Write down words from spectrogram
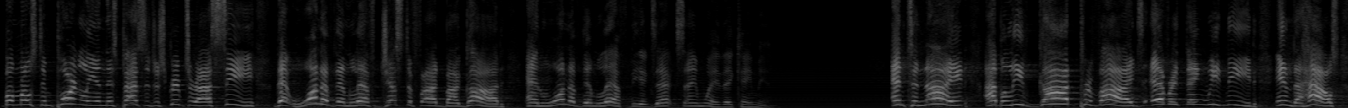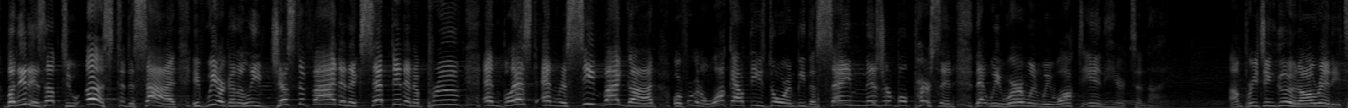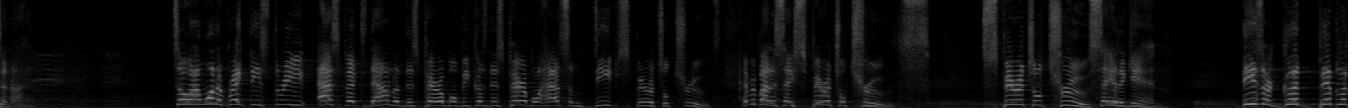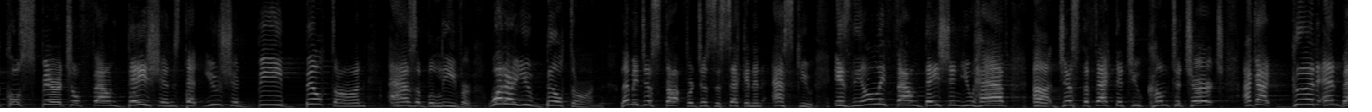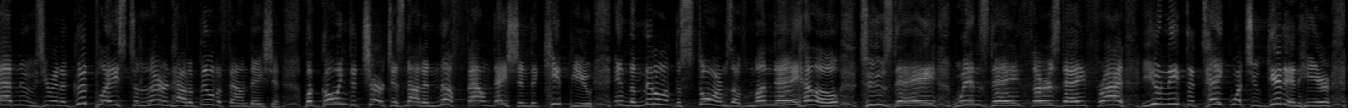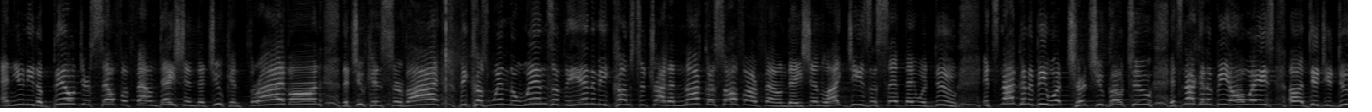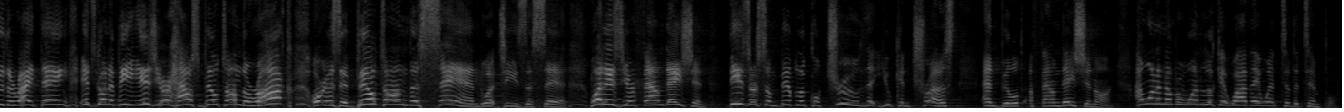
But most importantly, in this passage of Scripture, I see that one of them left justified by God, and one of them left the exact same way they came in. And tonight, I believe God provides everything we need in the house, but it is up to us to decide if we are going to leave justified and accepted and approved and blessed and received by God, or if we're going to walk out these doors and be the same miserable person that we were when we walked in here tonight. I'm preaching good already tonight. So I want to break these three aspects down of this parable because this parable has some deep spiritual truths. Everybody say spiritual truths. Spiritual truths. Say it again. These are good biblical spiritual foundations that you should be built on as a believer. What are you built on? Let me just stop for just a second and ask you Is the only foundation you have uh, just the fact that you come to church? I got good and bad news. You're in a good place to learn how to build a foundation. But going to church is not enough foundation to keep you in the middle of the storms of Monday, hello, Tuesday, Wednesday, Thursday, Friday. You need to take what you get in here and you need to build yourself a foundation that you can thrive on, that you can survive because when the winds of the enemy comes to try to knock us off our foundation like Jesus said they would do, it's not going to be what church you go to. It's not going to be always, uh, did you do the right thing? It's going to be, is your house built on the rock or is it built on the sand? What Jesus said. What is your foundation? These are some biblical truths that you can trust and build a foundation on. I want to, number one, look at why they went to the temple.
